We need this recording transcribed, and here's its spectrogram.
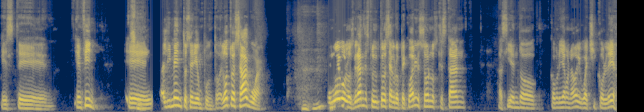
Este, en fin, eh, alimento sería un punto. El otro es agua. De nuevo, los grandes productores agropecuarios son los que están haciendo, ¿cómo le llaman ahora? El huachicoleo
